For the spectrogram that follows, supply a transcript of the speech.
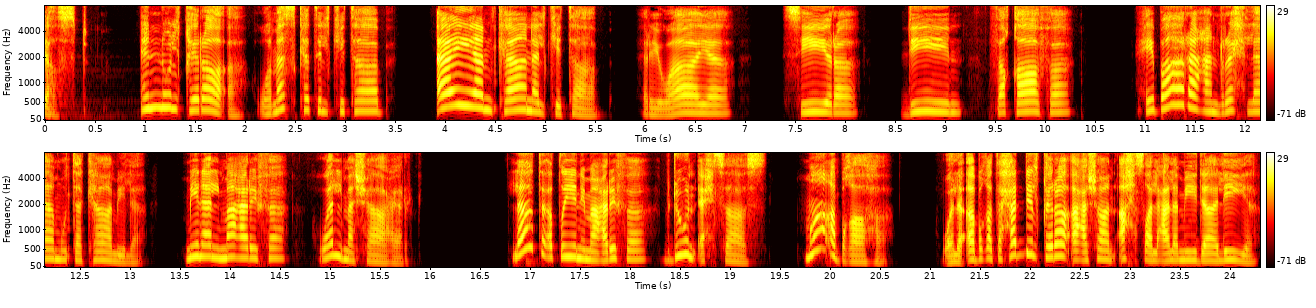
القصد إنه القراءة ومسكة الكتاب أيا كان الكتاب رواية سيرة دين ثقافة عبارة عن رحلة متكاملة من المعرفة والمشاعر. لا تعطيني معرفة بدون إحساس ما أبغاها ولا أبغى تحدي القراءة عشان أحصل على ميدالية.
